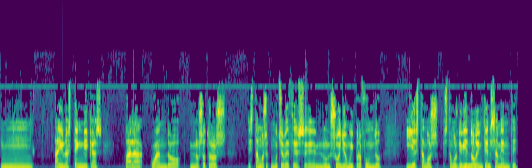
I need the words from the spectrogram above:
mm, hay unas técnicas para cuando nosotros estamos muchas veces en un sueño muy profundo y estamos, estamos viviéndolo intensamente,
